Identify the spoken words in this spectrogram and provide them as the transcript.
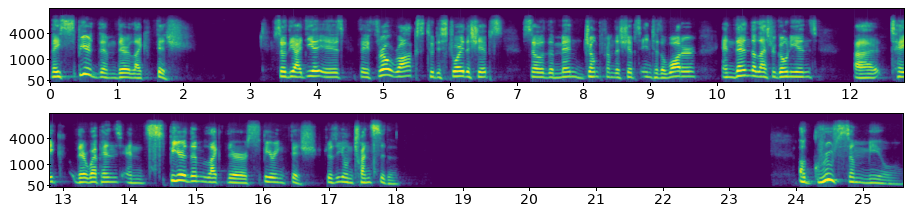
They speared them there like fish. So the idea is they throw rocks to destroy the ships, so the men jump from the ships into the water, and then the Laestrygonians uh, take their weapons and spear them like they're spearing fish. A gruesome meal.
